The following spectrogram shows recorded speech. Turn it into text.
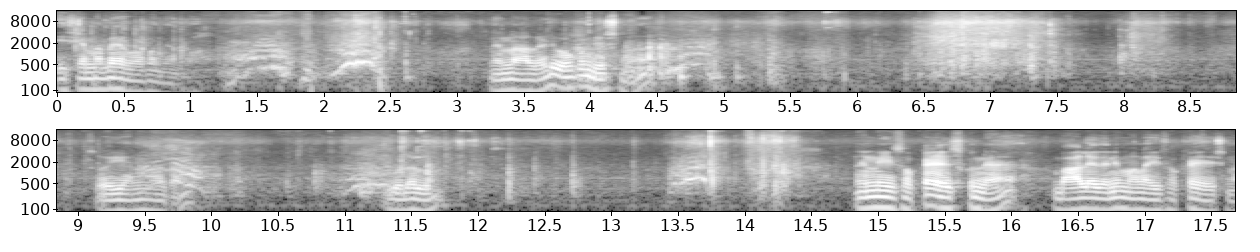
ఈ చిన్న బ్యాగ్ ఓపెన్ చేద్దాం. నిన్న ఆల్రెడీ ఓపెన్ చేసిన. సో ఇవి అన్నమాట గుడలు. నిన్న ఈ సొక్కా వేసుకున్నా బాగాలేదని మళ్ళీ ఈ సొక్కా వేసిన.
